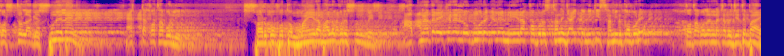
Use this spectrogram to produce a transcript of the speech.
কষ্ট লাগে, শুনেলেন? একটা কথা বলি। সর্বপ্রথম মায়েরা ভালো করে শুনবেন। আপনাদের এখানে লোক মরে গেলে মেয়েরা কবরস্থানে যায় তো নাকি স্বামীর কবরে? কথা বলেন না কেন? যেতে পায়।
